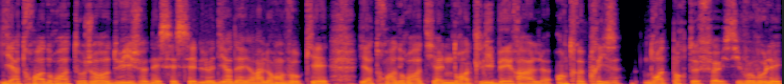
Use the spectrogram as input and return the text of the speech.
Il y a trois droites aujourd'hui, je n'ai cessé de le dire d'ailleurs à Laurent Wauquiez, il y a trois droites, il y a une droite libérale, entreprise, une droite portefeuille si vous voulez.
